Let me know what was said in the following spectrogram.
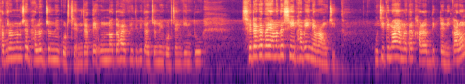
সাধারণ মানুষের ভালোর জন্যই করছেন, যাতে উন্নত হয় পৃথিবী তার জন্যই করছেন, কিন্তু সেটাকে তাই আমাদের সেইভাবেই নেওয়া উচিত। উচিত নয় আমরা তার খারাপ দিকটা নিই, কারণ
